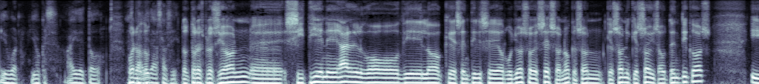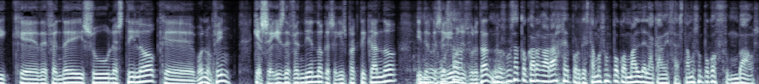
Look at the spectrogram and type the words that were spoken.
Y bueno, yo qué sé, hay de todo. Bueno, Esta doc- vida es así. Doctor Explosión, eh, si tiene algo de lo que sentirse orgulloso es eso, ¿no? Que son, que son y que sois auténticos y que defendéis un estilo que, bueno, en fin, que seguís defendiendo, que seguís practicando y del Nos que gusta- seguimos disfrutando. Nos gusta tocar garaje porque estamos un poco mal de la cabeza, estamos un poco zumbaos.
